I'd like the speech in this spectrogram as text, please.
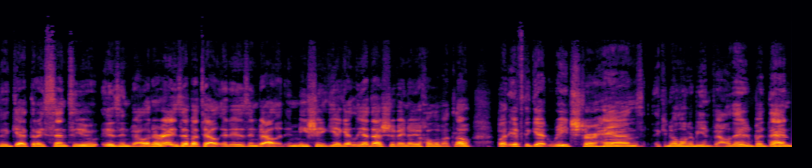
the get that I sent to you is invalid. Hooray, zebatel, it is invalid. But if the get reached her hands, it can no longer be invalidated. But then, in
